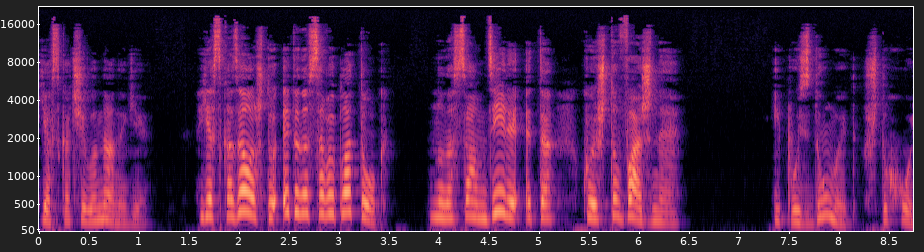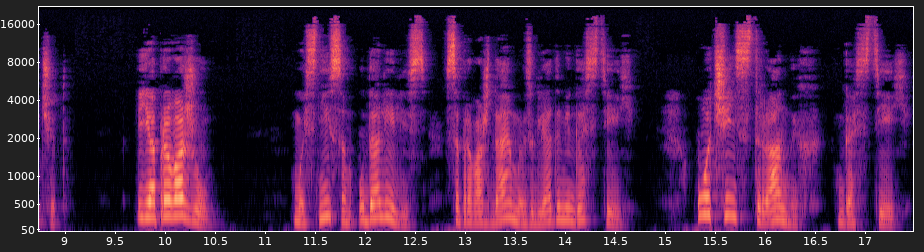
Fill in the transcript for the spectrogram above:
Я вскочила на ноги. Я сказала, что это носовой платок, но на самом деле это кое-что важное. И пусть думает, что хочет. Я провожу. Мы с Нисом удалились, сопровождаемые взглядами гостей. Очень странных гостей.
